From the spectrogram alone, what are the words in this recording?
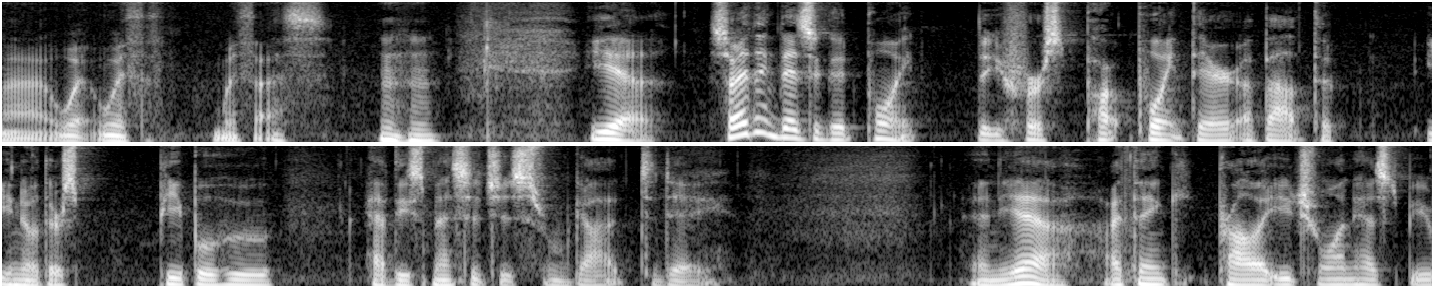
uh, with, with with us? Mm-hmm. Yeah. So I think that's a good point. That your first part, point there about the, you know, there's people who have these messages from God today. And yeah, I think probably each one has to be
